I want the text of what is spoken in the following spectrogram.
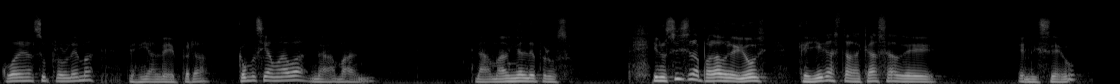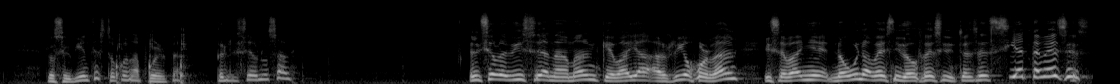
¿Cuál era su problema? Tenía lepra. ¿Cómo se llamaba? Naamán. Naamán el leproso. Y nos dice la palabra de Dios que llega hasta la casa de Eliseo. Los sirvientes tocan la puerta, pero Eliseo no sale. Eliseo le dice a Naamán que vaya al río Jordán y se bañe no una vez, ni dos veces, ni tres veces, siete veces.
